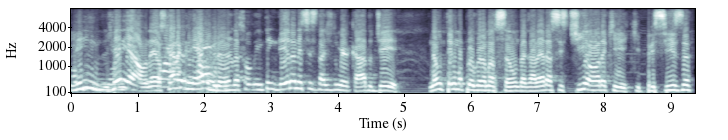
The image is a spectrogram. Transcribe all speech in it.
Lindo, genial, né? Os caras ganharam grana, entenderam a necessidade do mercado de não ter uma programação da galera assistir a hora que, que precisa,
